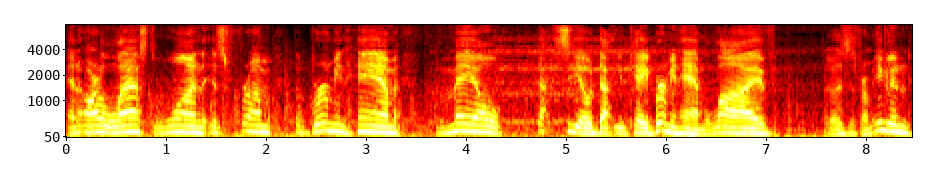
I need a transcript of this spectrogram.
And our last one is from the Birmingham Mail.co.uk. Birmingham Live. So this is from England.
